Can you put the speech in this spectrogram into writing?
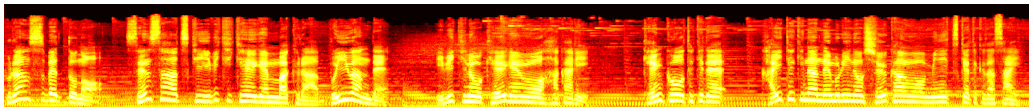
フランスベッドのセンサー付きいびき軽減枕 V1 でいびきの軽減を図り健康的で快適な眠りの習慣を身につけてください。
